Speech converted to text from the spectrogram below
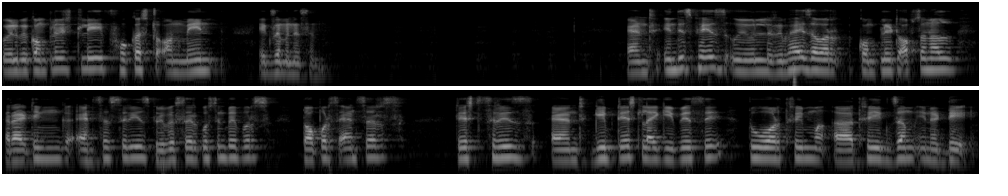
we will be completely focused on main examination. And in this phase we will revise our complete optional writing answer series previous year question papers toppers answers test series and give test like UPSC two or three uh, three exam in a day.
